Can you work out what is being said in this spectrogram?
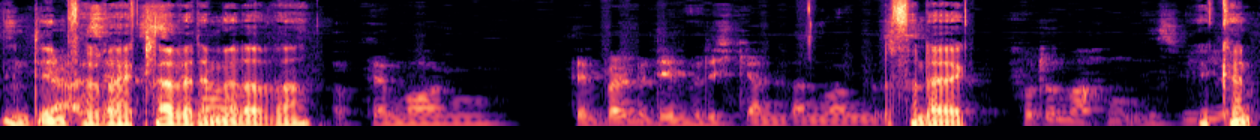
in dem Ja, Fall also war ja klar, wer der genau. Mörder war. ob der morgen, den, weil mit dem würde ich gerne dann morgen das Von daher, Foto machen und das Video. ihr könnt,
